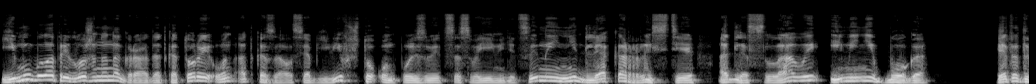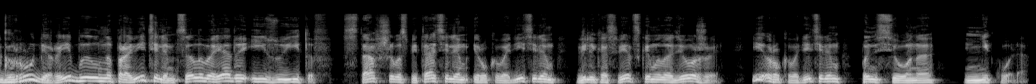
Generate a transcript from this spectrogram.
Ему была предложена награда, от которой он отказался, объявив, что он пользуется своей медициной не для корысти, а для славы имени Бога. Этот Грубер и был направителем целого ряда иезуитов, ставший воспитателем и руководителем великосветской молодежи и руководителем пансиона Николя.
